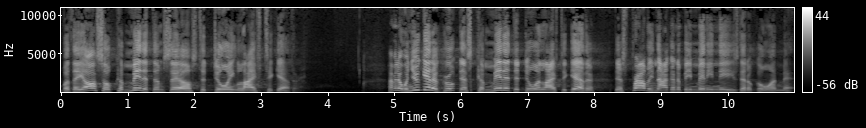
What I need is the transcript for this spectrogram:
but they also committed themselves to doing life together. I mean, when you get a group that's committed to doing life together, there's probably not going to be many needs that'll go unmet.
